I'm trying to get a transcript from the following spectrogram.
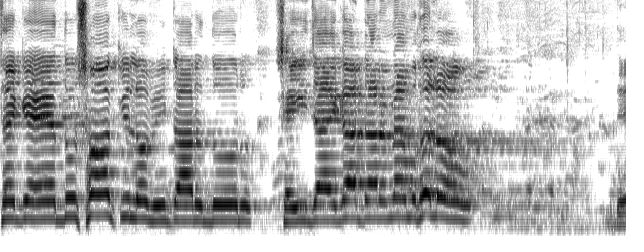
থেকে দুশো কিলোমিটার দূর। সেই জায়গাটার নাম হলো দে।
